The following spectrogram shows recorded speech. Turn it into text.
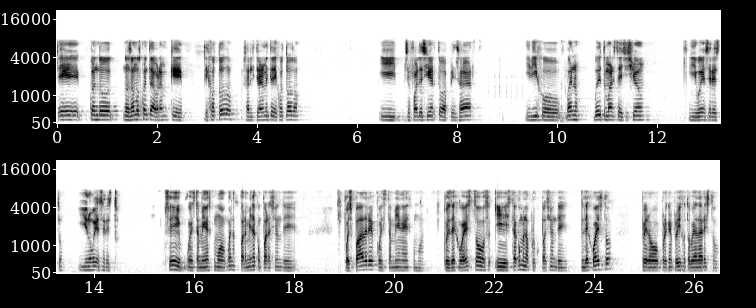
Eh, cuando nos damos cuenta de Abraham que dejó todo, o sea, literalmente dejó todo, y se fue al desierto a pensar, y dijo, bueno, voy a tomar esta decisión, y voy a hacer esto, y no voy a hacer esto. Sí, pues también es como, bueno, para mí la comparación de pues padre, pues también es como, pues dejo esto, y está como la preocupación de, dejo esto, pero por ejemplo, hijo, te voy a dar esto,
